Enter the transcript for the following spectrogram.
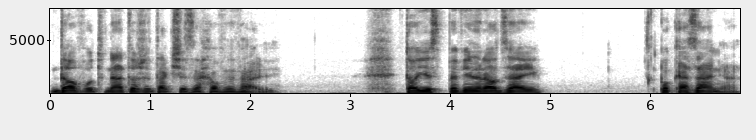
dowód na to, że tak się zachowywali. To jest pewien rodzaj pokazania.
